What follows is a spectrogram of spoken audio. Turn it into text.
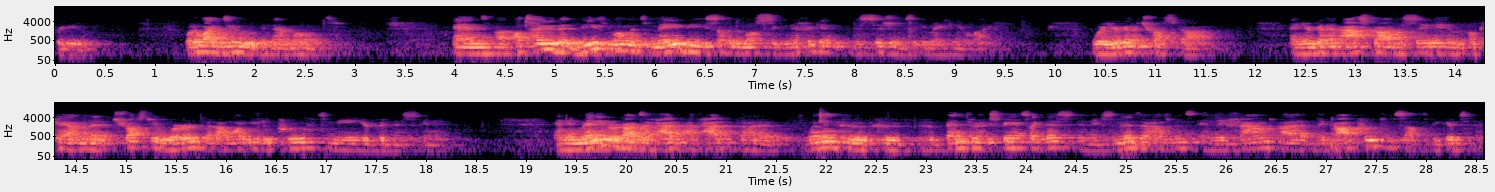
for you what do I do in that moment? And uh, I'll tell you that these moments may be some of the most significant decisions that you make in your life where you're going to trust God. And you're going to ask God to say to him, okay, I'm going to trust your word, but I want you to prove to me your goodness in it. And in many regards, I've had, I've had uh, women who, who've, who've been through an experience like this, and they've submitted to their husbands, and they found uh, that God proved himself to be good to them.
